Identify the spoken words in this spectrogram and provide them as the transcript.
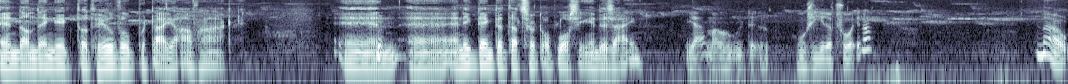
En dan denk ik dat heel veel partijen afhaken. En, en ik denk dat dat soort oplossingen er zijn. Ja, maar hoe, hoe zie je dat voor je dan? Nou,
